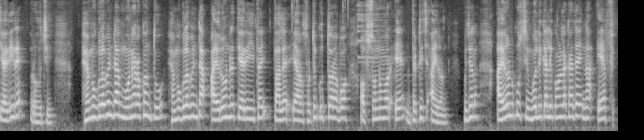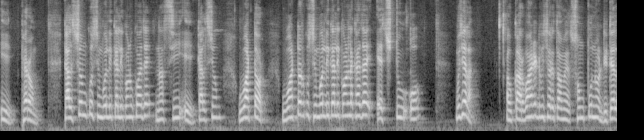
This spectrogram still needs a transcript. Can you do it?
ତିଆରିରେ ରହୁଛି ହେମୋଗ୍ଲୋବିନ୍ଟା ମନେ ରଖନ୍ତୁ ହେମୋଗ୍ଲୋବିନ୍ଟା ଆଇରନ୍ରେ ତିଆରି ହୋଇଥାଏ ତାହେଲେ ଏହାର ସଠିକ୍ ଉତ୍ତର ହେବ option number A that is iron ବୁଝିହେଲା ଆଇରନ୍କୁ ସିମ୍ବୋଲିକାଲି କ'ଣ ଲେଖାଯାଏ ନା ଏଫ୍ ଇ ଫେରମ୍ କ୍ୟାଲସିୟମ୍କୁ ସିମ୍ବୋଲିକାଲି କ'ଣ କୁହାଯାଏ ନା C A calcium water water को सिम्बोलिकाली कौन लिखा जाए एच टू ओ बुझेगा आउ कार्बोहाइड्रेट विषय तो आम संपूर्ण डिटेल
